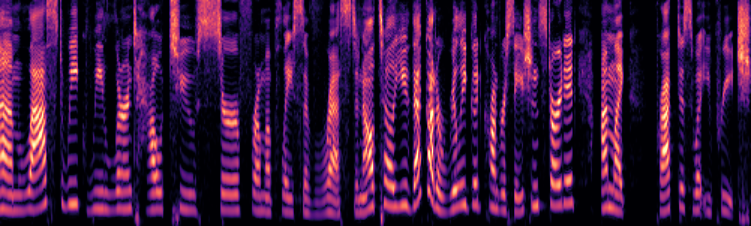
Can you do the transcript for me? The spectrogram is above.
Um, last week, we learned how to serve from a place of rest. And I'll tell you, that got a really good conversation started. I'm like, practice what you preach.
